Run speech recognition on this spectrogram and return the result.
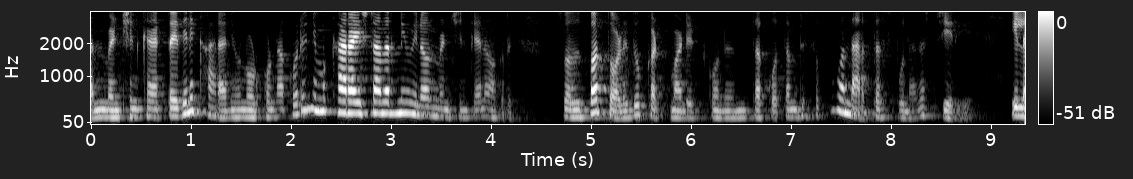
ಒಂದು ಮೆಣಸಿನ್ಕಾಯಿ ಹಾಕ್ತಾಯಿದ್ದೀನಿ ಖಾರ ನೀವು ನೋಡ್ಕೊಂಡು ಹಾಕೋರಿ. ನಿಮಗೆ ಖಾರ ಇಷ್ಟ ಅಂದ್ರೆ ನೀವು ಇನ್ನೊಂದು ಮೆಣಸಿನ್ಕಾಯಿನೂ ಹಾಕೋರಿ. ಸ್ವಲ್ಪ ತೊಳೆದು ಕಟ್ ಮಾಡಿ ಇಟ್ಕೊಂಡಿರೋಂಥ ಕೊತ್ತಂಬರಿ ಸೊಪ್ಪು, ಒಂದು ಅರ್ಧ ಸ್ಪೂನ್ ಆದಷ್ಟು ಜೀರಿಗೆ. ಇಲ್ಲ,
